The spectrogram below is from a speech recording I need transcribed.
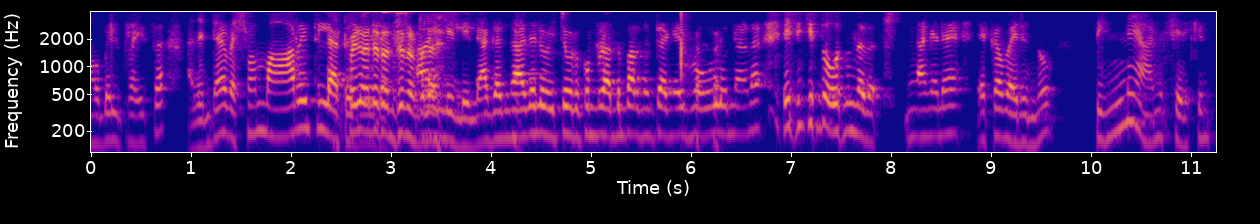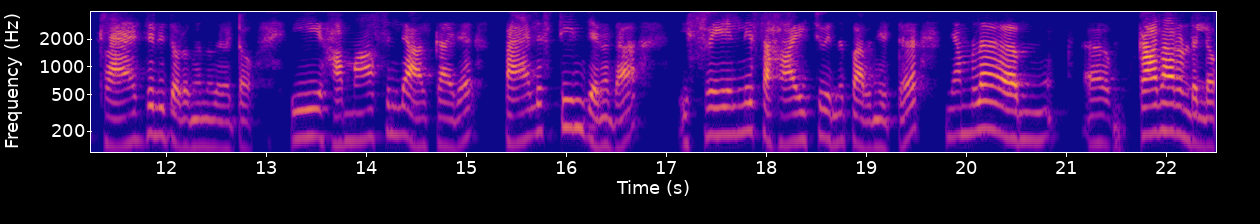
നോബൽ പ്രൈസ്. അതിന്റെ വിഷമം മാറിയിട്ടില്ല. ഇല്ലില്ല ഗംഗാജലം ഒഴിച്ചു കൊടുക്കുമ്പോൾ അതും പറഞ്ഞിട്ട് അങ്ങനെ പോകുള്ളൂ എന്നാണ് എനിക്ക് തോന്നുന്നത്. അങ്ങനെ ഒക്കെ വരുന്നു. പിന്നെയാണ് ശരിക്കും ട്രാജഡി തുടങ്ങുന്നത് കേട്ടോ. ഈ ഹമാസിന്റെ ആൾക്കാർ പാലസ്തീൻ ജനത ഇസ്രയേലിനെ സഹായിച്ചു എന്ന് പറഞ്ഞിട്ട് നമ്മൾ കാണാറുണ്ടല്ലോ.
